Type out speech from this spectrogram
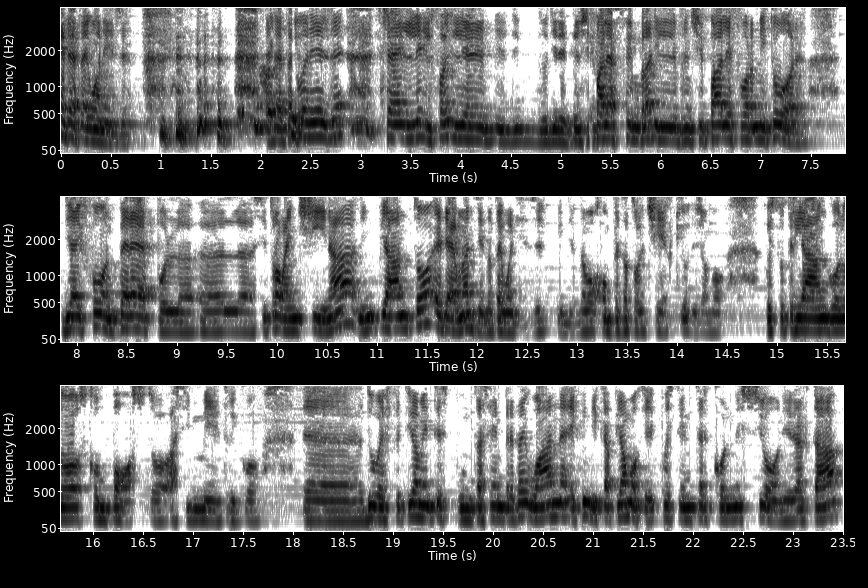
ed è taiwanese. ed è taiwanese, cioè il, il, il, dire, principale assembla, il principale fornitore di iPhone per Apple eh, si trova in Cina, l'impianto, ed è un'azienda taiwanese. Quindi abbiamo completato il cerchio, diciamo, questo triangolo scomposto, asimmetrico, eh, dove effettivamente spunta sempre Taiwan e quindi capiamo che queste interconnessioni in realtà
